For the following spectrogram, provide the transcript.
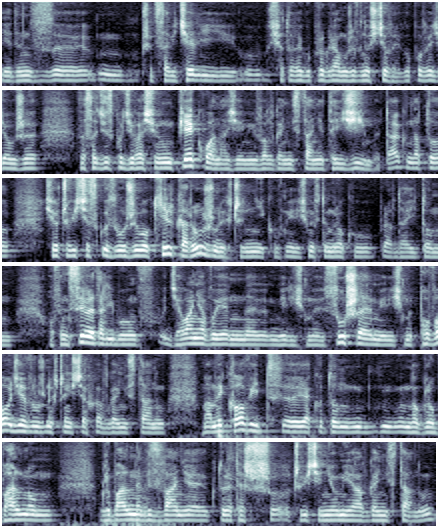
Jeden z e, przedstawicieli Światowego Programu Żywnościowego powiedział, że w zasadzie spodziewa się piekła na ziemi w Afganistanie tej zimy. Tak? Na to się oczywiście złożyło kilka różnych czynników. Mieliśmy w tym roku prawda, i tą ofensywę talibów, działania wojenne, mieliśmy suszę, mieliśmy powodzie w różnych częściach Afganistanu, mamy COVID e, jako tą no, globalną globalne wyzwanie, które też oczywiście nie omija Afganistanu.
